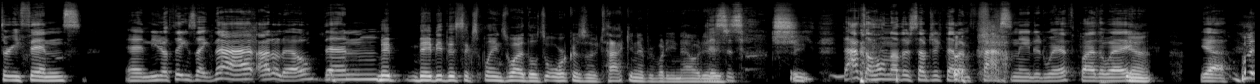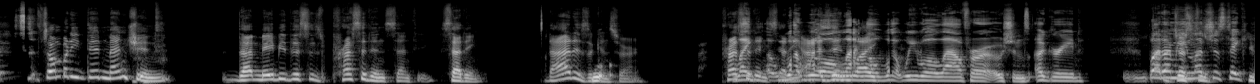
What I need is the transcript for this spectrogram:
three fins and you know, things like that, I don't know, then Maybe, maybe this explains why those orcas are attacking everybody nowadays. this is that's a whole nother subject that I'm fascinated with, by the way. yeah. Yeah. But somebody did mention that maybe this is precedent setting. Setting that is a concern. Precedent like uh, setting, what we'll allow, like what we will allow for our oceans. Agreed. But I mean, just let's just take I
